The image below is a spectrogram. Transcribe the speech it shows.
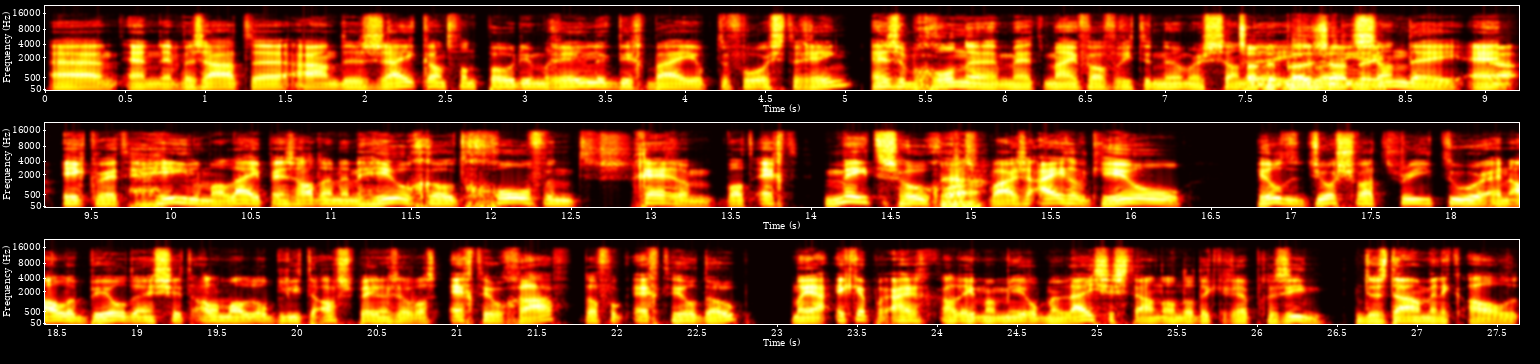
Uh, en we zaten aan de zijkant van het podium redelijk dichtbij op de voorste ring. En ze begonnen met mijn favoriete nummer, Sunday, Sunday, Bloody Bloody Sunday. Sunday. En Ja. ik werd helemaal lijp. En ze hadden een heel groot golvend scherm, wat echt meters hoog was. Ja. Waar ze eigenlijk heel, heel de Joshua Tree Tour en alle beelden en shit allemaal op lieten afspelen en zo. Was echt heel gaaf. Dat vond ik echt heel dope. Maar ja, ik heb er eigenlijk alleen maar meer op mijn lijstje staan dan dat ik er heb gezien. Dus daarom ben ik al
